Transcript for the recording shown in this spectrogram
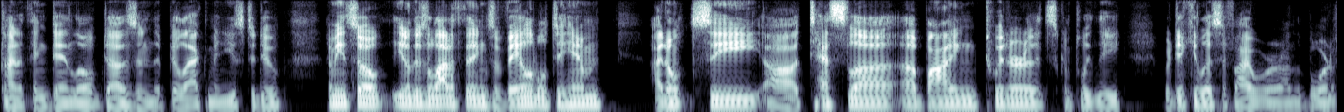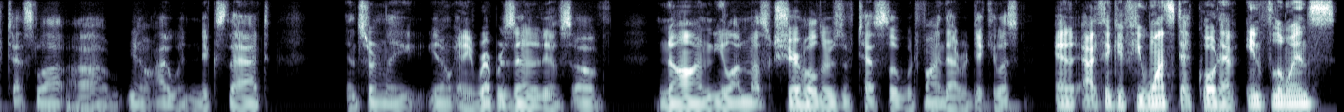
kind of thing Dan Loeb does and that Bill Ackman used to do. I mean, so you know, there's a lot of things available to him. I don't see uh, Tesla uh, buying Twitter. It's completely ridiculous. If I were on the board of Tesla, uh, you know, I would nix that. And certainly, you know, any representatives of non Elon Musk shareholders of Tesla would find that ridiculous. And I think if he wants to, quote, have influence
